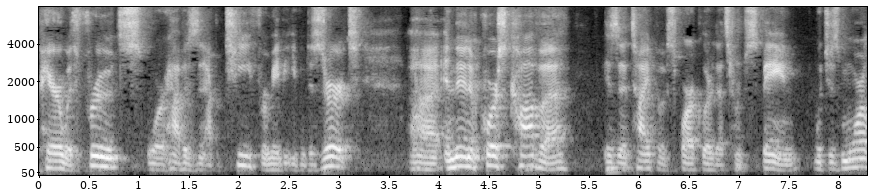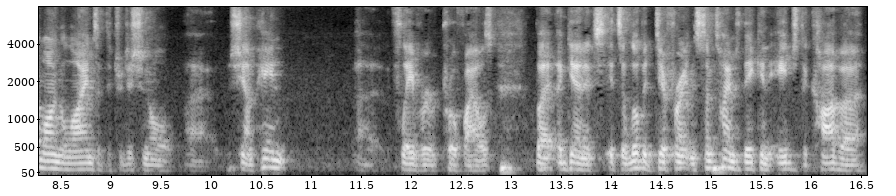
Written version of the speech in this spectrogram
pair with fruits or have as an aperitif or maybe even dessert. Uh, and then, of course, cava is a type of sparkler that's from Spain, which is more along the lines of the traditional uh, champagne flavor profiles. But again, it's it's a little bit different, and sometimes they can age the cava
